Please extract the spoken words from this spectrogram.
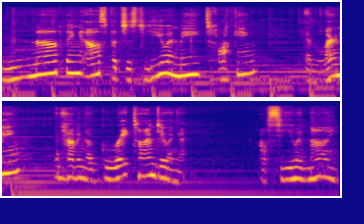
Nothing else but just you and me talking and learning and having a great time doing it. I'll see you at 9.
